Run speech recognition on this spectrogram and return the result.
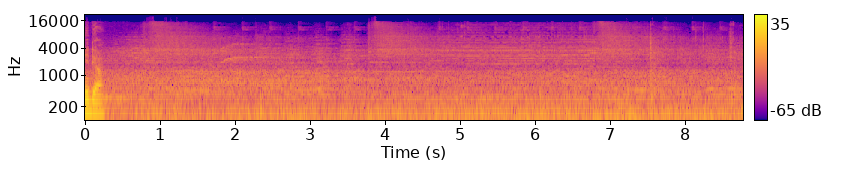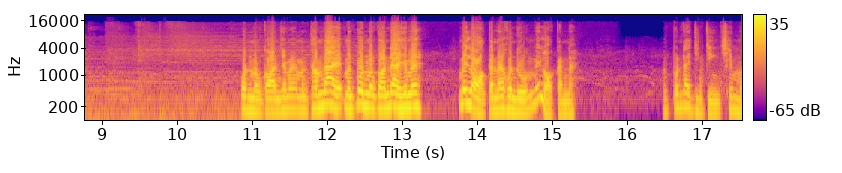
นิดเดียวปล้นมังกรใช่ไหมมันทำได้มันปล้นมังกรได้ใช่ไหมไม่หลอกกันนะคนดูไม่หลอกกันนะ มันปล้นได้จริง ๆ ใช่ไหม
